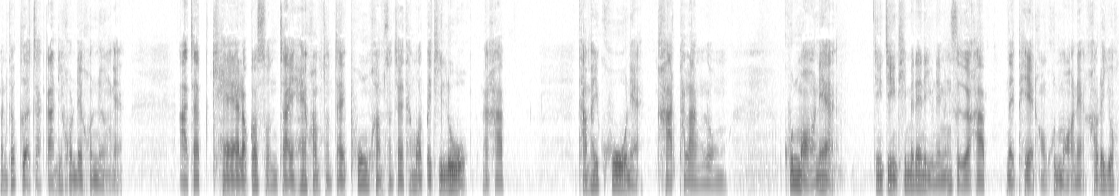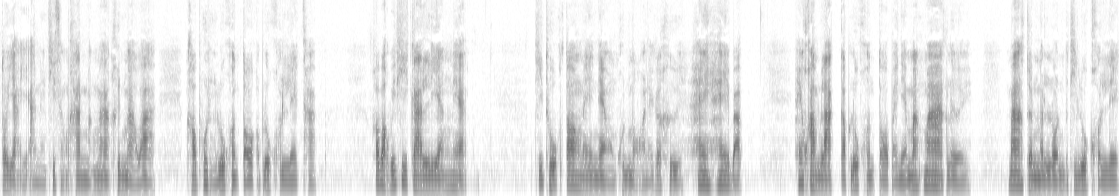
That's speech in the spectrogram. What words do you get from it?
มันก็เกิดจากการที่คนใดคนหนึ่งเนี่ย อาจจะแคร์แล้วก็สนใจให้ความสนใจพุ่งความสนใจทั้งหมดไปที่ลูกนะครับ ทำให้คู่เนี่ยขาดพลังลง คุณหมอเนี่ยจริง ๆ ที่ไม่ได้อยู่ในหนังสือครับ ในเพจของคุณหมอเนี่ยเขาได้ยกตัวอย่างอีกอันหนึ่งที่สำคัญมากๆขึ้นมาว่า เขาพูดถึงลูกคนโตกับลูกคนเล็กครับเขาบอกวิธีการเลี้ยงเนี่ยที่ถูกต้องในแนวของคุณหมอเนี่ยก็คือให้ให้แบบให้ความรักกับลูกคนโตไปเนี่ยมาก ๆเลย มากจนมันล้นไปที่ลูกคนเล็ก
